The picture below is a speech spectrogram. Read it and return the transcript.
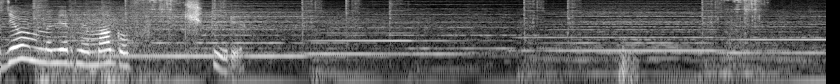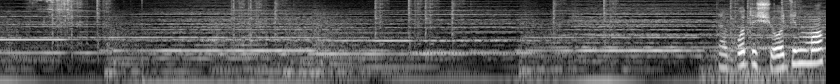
Сделаем, наверное, магов 4. Так, вот еще один маг.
